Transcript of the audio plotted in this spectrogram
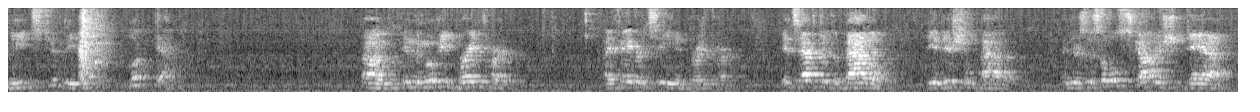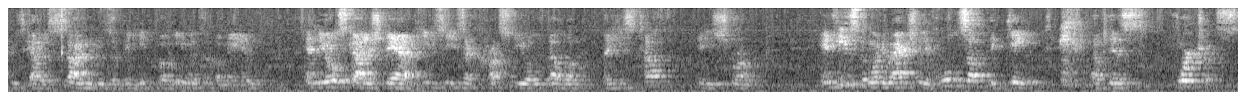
needs to be looked at. Um, in the movie Braveheart, my favorite scene in Braveheart, it's after the battle, the initial battle. And there's this old Scottish dad who's got a son who's a behemoth of a man. And the old Scottish dad, he's, he's a crusty old fellow, but he's tough and he's strong. And he's the one who actually holds up the gate of this fortress.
